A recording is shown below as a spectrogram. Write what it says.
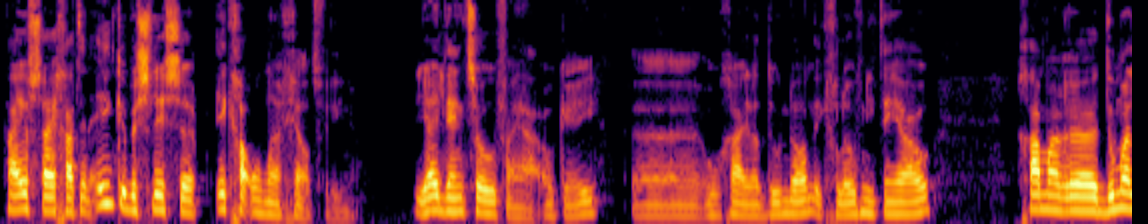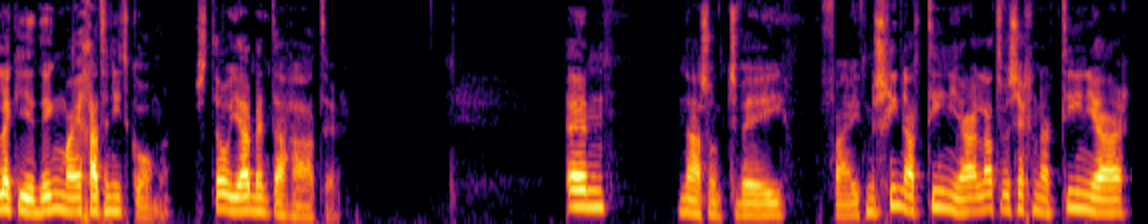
hij of zij gaat in één keer beslissen: ik ga online geld verdienen. Jij denkt zo van ja, oké, eh, hoe ga je dat doen dan? Ik geloof niet in jou. Ga maar, uh, doe maar lekker je ding, maar je gaat er niet komen. Stel, jij bent de hater. En na zo'n twee, vijf, misschien na tien jaar, laten we zeggen na tien jaar,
